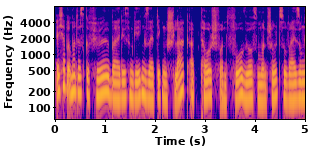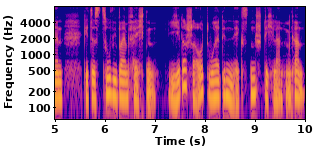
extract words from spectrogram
Ich habe immer das Gefühl, bei diesem gegenseitigen Schlagabtausch von Vorwürfen und Schuldzuweisungen geht es zu wie beim Fechten. Jeder schaut, wo er den nächsten Stich landen kann.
